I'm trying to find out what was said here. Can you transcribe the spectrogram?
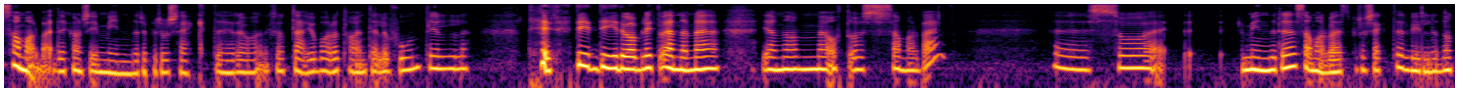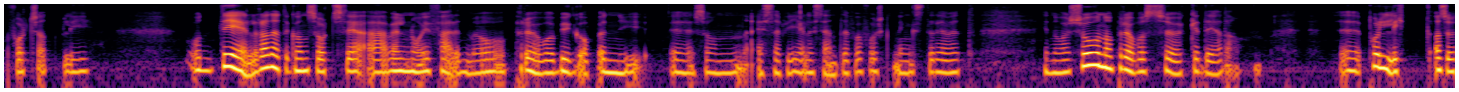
samarbeide, kanskje i mindre prosjekter. Og, det er jo bare å ta en telefon til, de, de, du har blitt venner med gjennom åtte års samarbeid. Uh, så mindre samarbeidsprosjekter vil det nok fortsatt bli og deler av dette konsortiet er vel nå i ferd med å prøve å bygge opp en ny eh, sånn SFI, eller Senter for forskningsdrevet innovasjon, og prøve å søke det, da. Eh, på litt Altså,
